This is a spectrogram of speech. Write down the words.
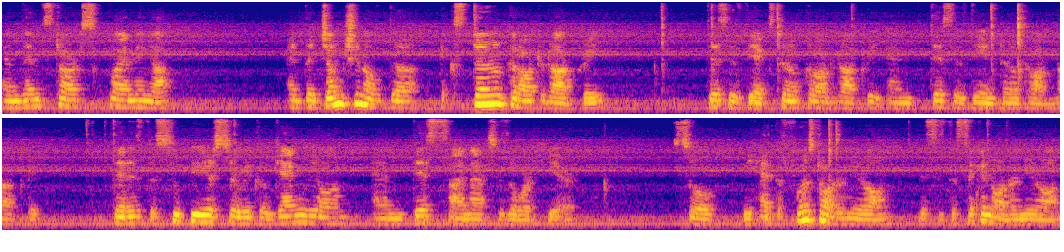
and then starts climbing up at the junction of the external carotid artery. This is the external carotid artery, and this is the internal carotid artery. There is the superior cervical ganglion, and this synapse is over here. So we had the first order neuron, this is the second order neuron,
